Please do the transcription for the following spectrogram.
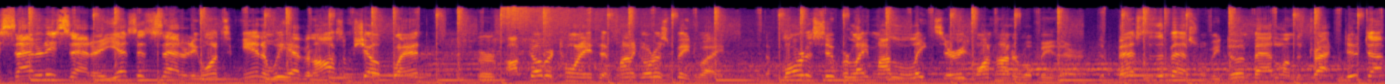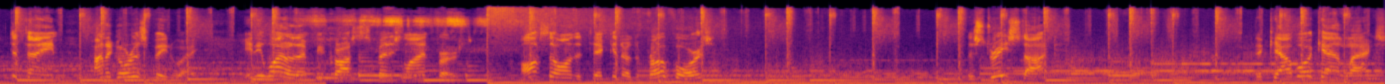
Saturday, Saturday. Yes, it's Saturday once again, and we have an awesome show planned for October 20th at Punta Gorda Speedway. The Florida Super Late Model Elite Series 100 will be there. The best of the best will be doing battle on the track Too Tough to Tame, Punta Gorda Speedway. Any one of them can cross the finish line first. Also on the ticket are the Pro Fours, the Street Stock, the Cowboy Cadillacs,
